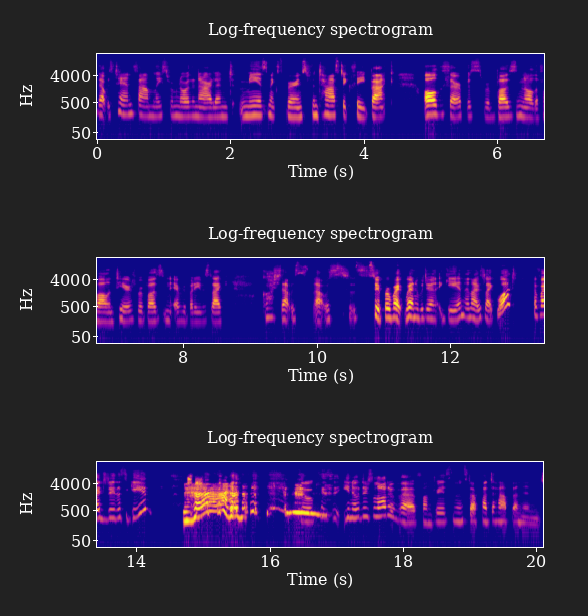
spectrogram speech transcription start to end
That was ten families from Northern Ireland. Amazing experience, fantastic feedback. All the therapists were buzzing, all the volunteers were buzzing. Everybody was like, "Gosh, that was that was super." Right, when are we doing it again? And I was like, "What? Have I had to do this again?" so because you know there's a lot of uh, fundraising and stuff had to happen and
